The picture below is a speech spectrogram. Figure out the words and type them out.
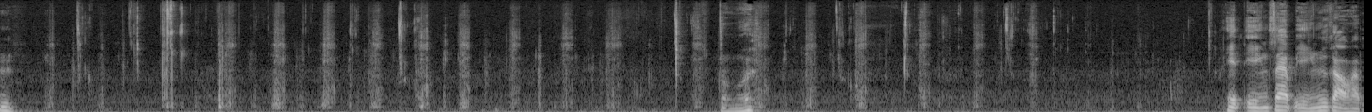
อืมโอ้ยเห็ดเองแซบเองคือเก่าครับ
